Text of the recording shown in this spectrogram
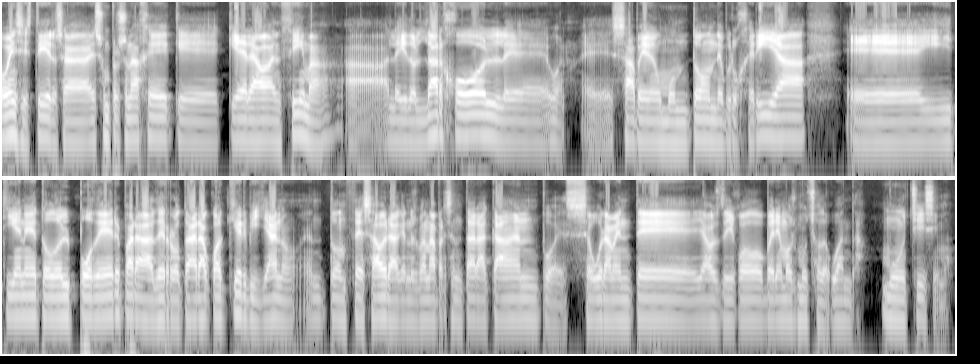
voy a insistir, o sea, es un personaje que, que era encima, ha leído el Darkhold, eh, bueno, eh, sabe un montón de brujería eh, y tiene todo el poder para derrotar a cualquier villano. Entonces ahora que nos van a presentar a Khan, pues seguramente, ya os digo, veremos mucho de Wanda, muchísimo.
